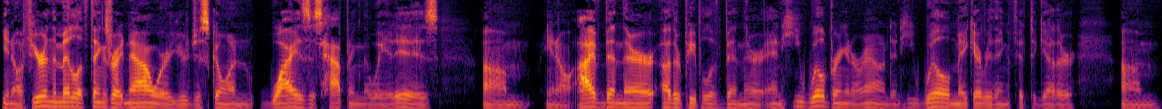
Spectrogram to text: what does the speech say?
you know, if you're in the middle of things right now where you're just going, why is this happening the way it is? Um, you know, I've been there, other people have been there, and he will bring it around and he will make everything fit together. Um,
